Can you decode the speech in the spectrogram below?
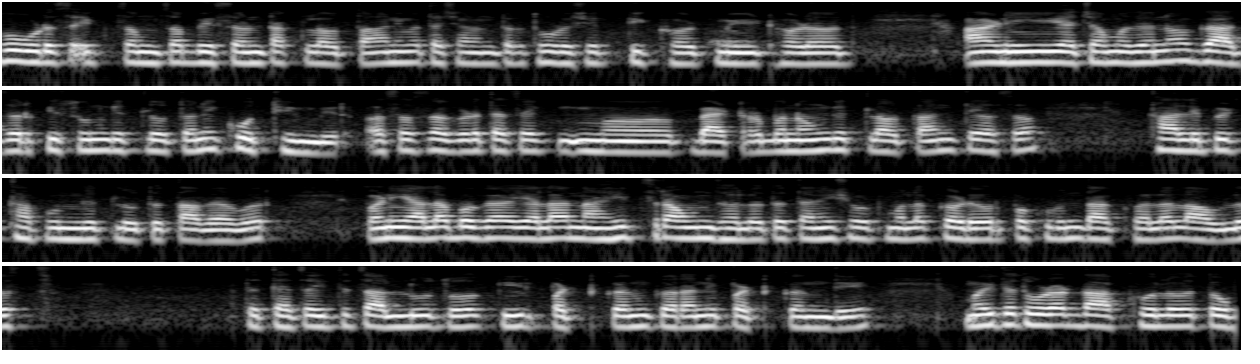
थोडंसं एक चमचा बेसन टाकला होता आणि मग त्याच्यानंतर थोडेसे तिखट मीठ हळद आणि याच्यामध्ये ना गाजर किसून घेतलं होतं आणि कोथिंबीर. असं सगळं त्याचं एक बॅटर बनवून घेतला होता आणि ते असं थालीपीठ थापून घेतलं होतं ताव्यावर. पण याला बघा याला नाहीच राऊंड झालं तर त्याने शेवट मला कडेवर पकडून दाखवायला लावलंच. तर त्याचं इथे चालू होतं की पटकन कर आणि पटकन दे. मग इथे थोडं दाखवलं तो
